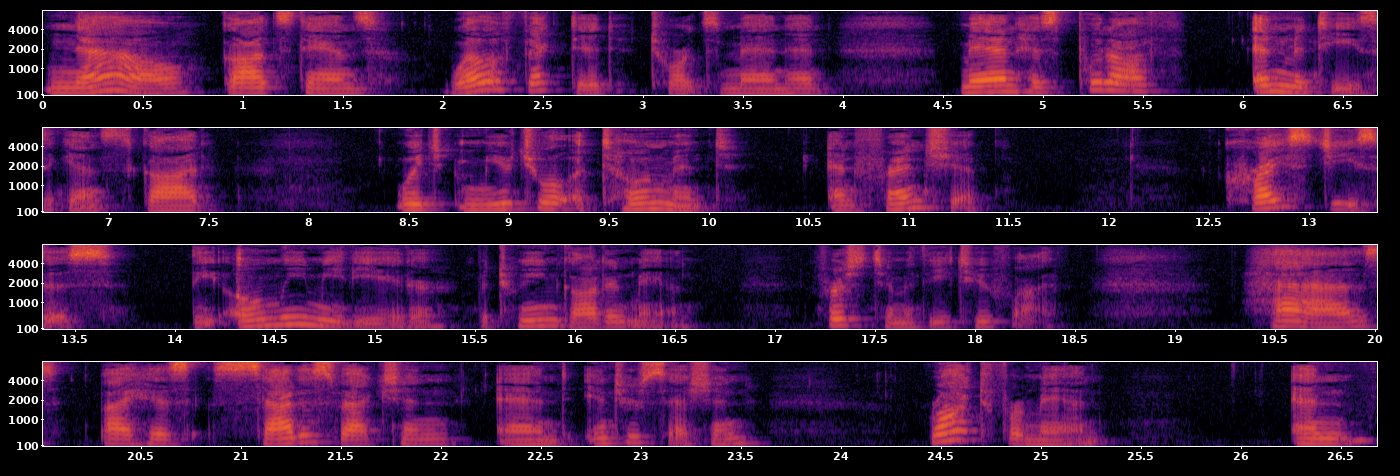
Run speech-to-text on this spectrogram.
now God stands well affected towards men and man has put off enmities against God which mutual atonement and friendship, Christ Jesus, the only mediator between God and man, 1 Timothy 2 5, has, by his satisfaction and intercession, wrought for man, and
